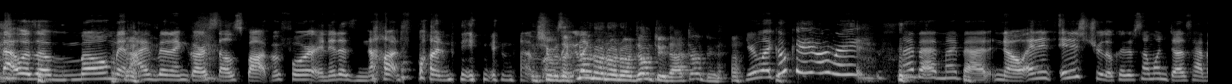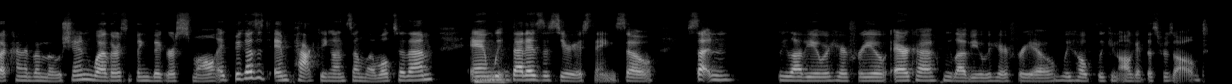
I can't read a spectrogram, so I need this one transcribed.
That was a moment. I've been in Garcelle's spot before, and it is not fun being in that. She moment. was like, "No, like, no, no, no! Don't do that! Don't do that." You're like, "Okay, all right, my bad, my bad." No, and it, it is true though, because if someone does have that kind of emotion, whether it's something big or small, it's because it's impacting on some level to them, and mm-hmm. we, that is a serious thing. So Sutton, we love you. We're here for you. Erika, we love you. We're here for you. We hope we can all get this resolved.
